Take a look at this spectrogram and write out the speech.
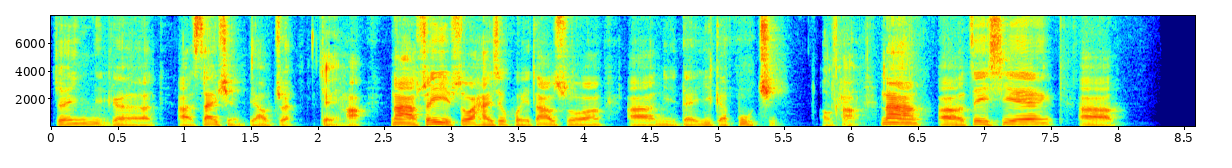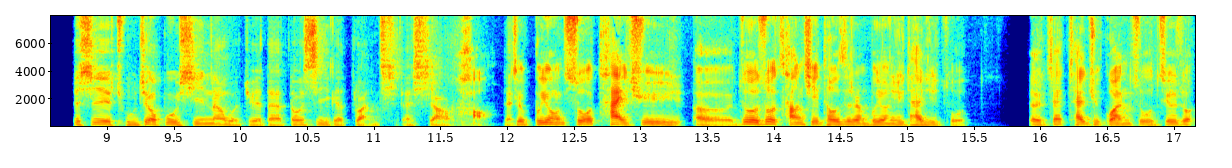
跟一个啊筛选标准。对，好，那所以说还是回到说啊，你的一个布局。OK，那呃这些啊就是除旧布新呢，我觉得都是一个短期的效应。好，就不用说太去呃，如果说长期投资人不用去太去做。呃，再太去关注，就是说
